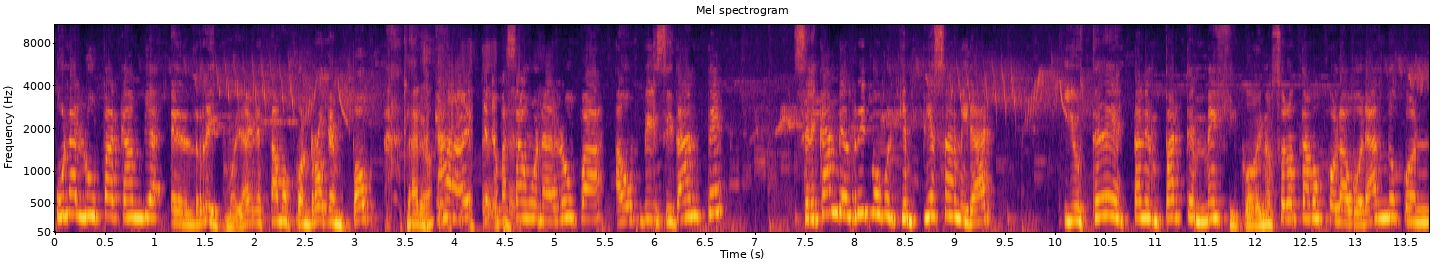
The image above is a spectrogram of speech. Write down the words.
una lupa cambia el ritmo, ya que estamos con rock and pop. Claro. Cada vez que le pasamos una lupa a un visitante, se le cambia el ritmo porque empieza a mirar. Y ustedes están en parte en México y nosotros estamos colaborando con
